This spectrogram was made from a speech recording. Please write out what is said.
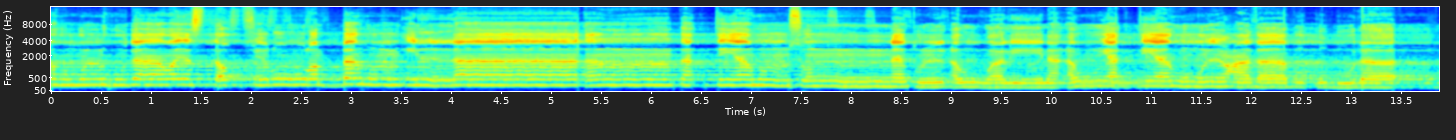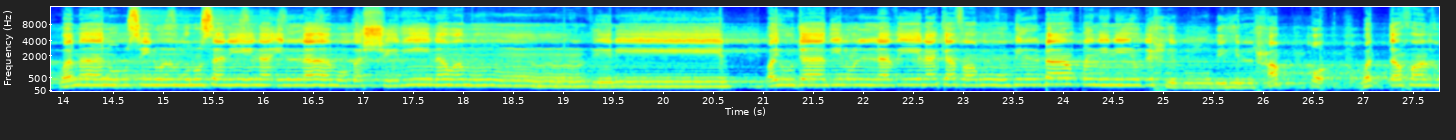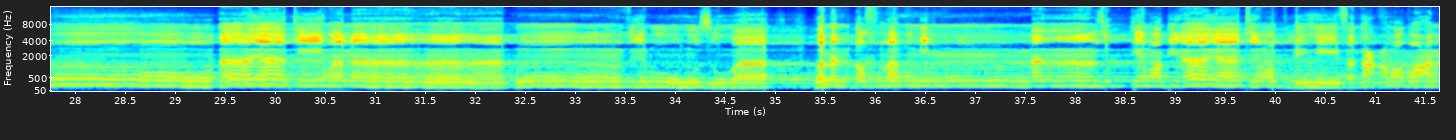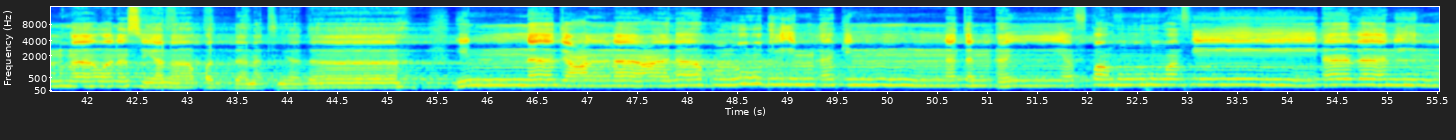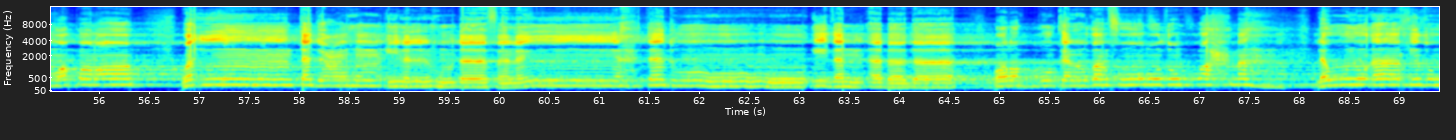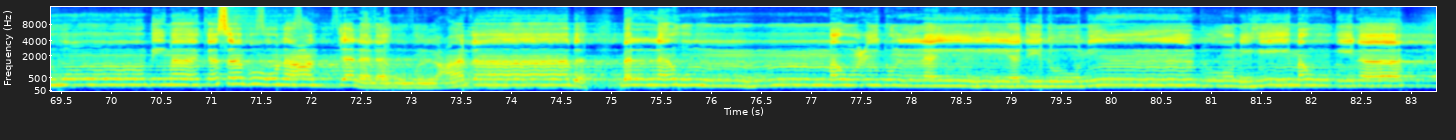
جاءهم الهدى ويستغفروا ربهم إلا أن تأتيهم سنة الأولين أو يأتيهم العذاب قبلا. وما نرسل المرسلين إلا مبشرين ومنذرين. ويجادل الذين كفروا بالباطل ليدحضوا به الحق. واتخذوا آياتي وما أنذروا هزوا ومن أظلم ممن ذكر بآيات ربه فأعرض عنها ونسي ما قدمت يداه إنا جعلنا على قلوبهم أكنة أن يفقهوه وفي آذانهم وقرا وإن تدعهم إلى الهدى فلن يهتدوا إذا أبدا وربك الغفور ذو الرحمة لو يؤاخذهم بما كسبوا لعجل لهم العذاب بل لهم موعد لن يجدوا من دونه موئلا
